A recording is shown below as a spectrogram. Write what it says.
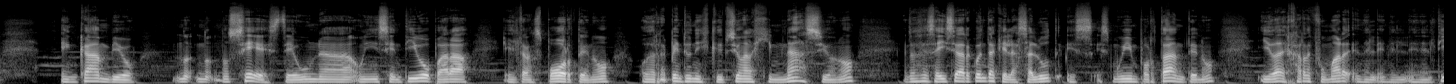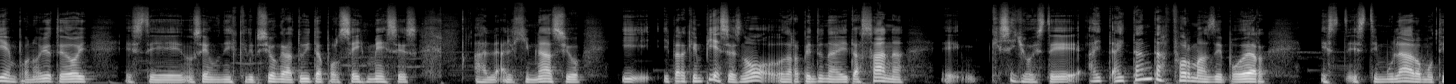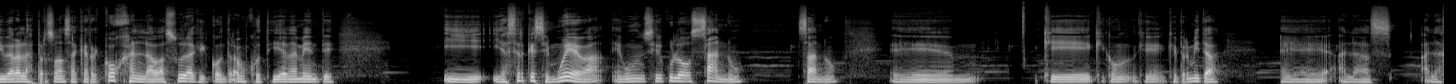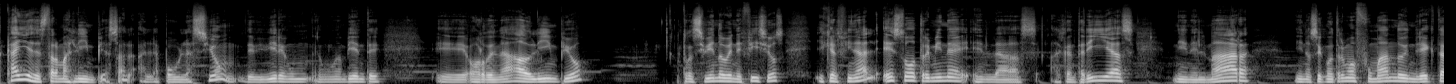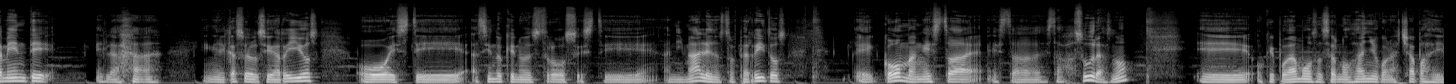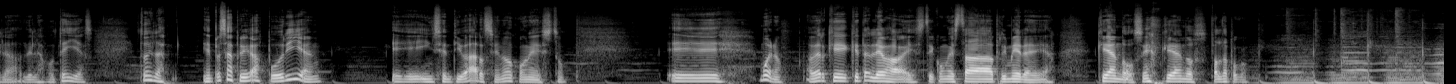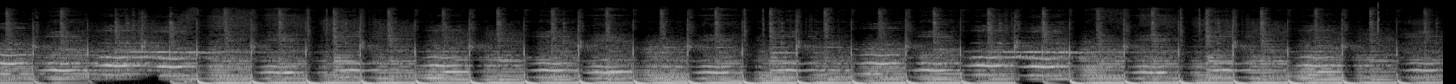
en cambio, no, sé, este, una, un incentivo para el transporte, ¿no? O de repente una inscripción al gimnasio, ¿no? Entonces ahí se da cuenta que la salud es, muy importante, ¿no? Y va a dejar de fumar en el, tiempo, ¿no? Yo te doy, este, no sé, una inscripción gratuita por seis meses al, gimnasio y, para que empieces, ¿no? O de repente una dieta sana, eh, qué sé yo, este, hay, tantas formas de poder estimular o motivar a las personas a que recojan la basura que encontramos cotidianamente y, hacer que se mueva en un círculo sano, sano, eh, que, permita eh, a, las, a, las, calles de estar más limpias, a, la población de vivir en un, ambiente eh, ordenado, limpio, recibiendo beneficios y que al final eso no termine en las alcantarillas, ni en el mar, ni nos encontremos fumando indirectamente en, la, en el caso de los cigarrillos, o este, haciendo que nuestros este, animales, nuestros perritos, eh, coman esta, estas basuras, ¿no? Eh, o que podamos hacernos daño con las chapas de, las botellas. Entonces las empresas privadas podrían eh, incentivarse ¿no? con esto. bueno, a ver qué, qué, tal le va este, con esta primera idea. Quedan dos, quedan dos, falta poco.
